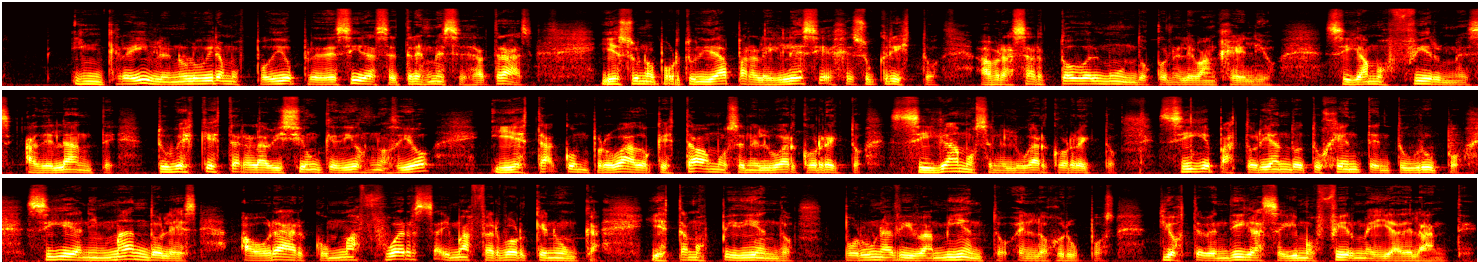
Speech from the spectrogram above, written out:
increíble, no lo hubiéramos podido predecir hace tres meses atrás. Y es una oportunidad para la Iglesia de Jesucristo abrazar todo el mundo con el Evangelio. Sigamos firmes, adelante. Tú ves que esta era la visión que Dios nos dio y está comprobado que estábamos en el lugar correcto. Sigamos en el lugar correcto. Sigue pastoreando tu gente en tu grupo. Sigue animándoles a orar con más fuerza y más fervor que nunca. Y estamos pidiendo por un avivamiento en los grupos. Dios te bendiga, seguimos firmes y adelante.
